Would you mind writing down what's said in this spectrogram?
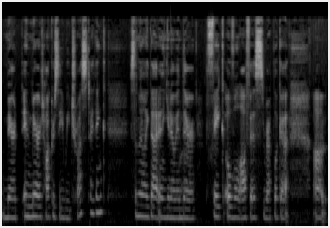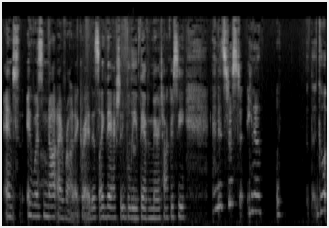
merit in meritocracy we trust. I think something like that, and you know, in their fake Oval Office replica, um, and it was not ironic, right? It's like they actually believe they have a meritocracy, and it's just you know go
